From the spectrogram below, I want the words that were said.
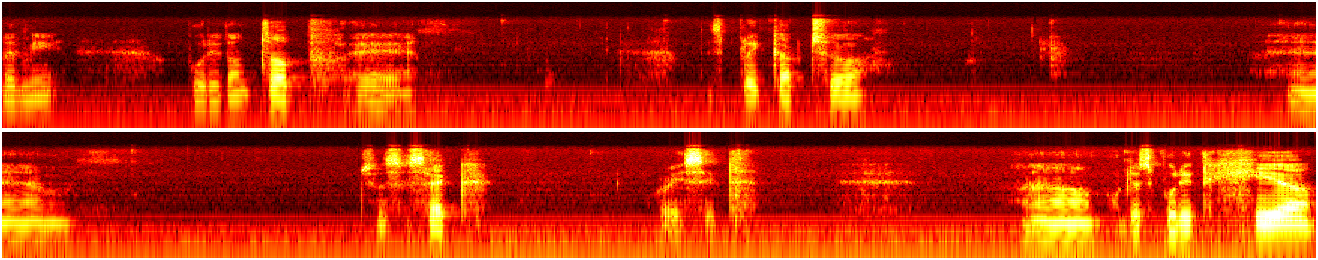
let me put it on top, uh, display capture. Um, just a sec, where is it? Um, let's put it here.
